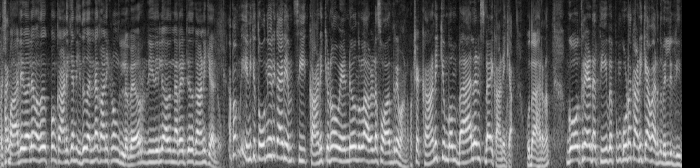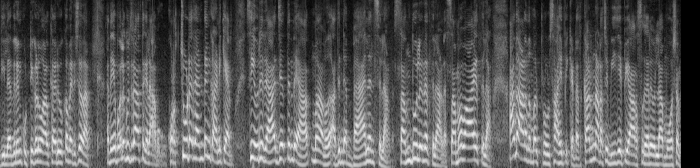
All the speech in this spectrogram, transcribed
പക്ഷെ ബാല്യകാലം അത് ഇപ്പം കാണിക്കാൻ ഇത് തന്നെ കാണിക്കണമെന്നില്ല. വേറൊരു രീതിയിൽ അത് നറേറ്റ് ചെയ്ത് കാണിക്കാമല്ലോ അപ്പം എനിക്ക് തോന്നിയ ഒരു കാര്യം സി കാണിക്കണോ വേണ്ടോ എന്നുള്ള അവരുടെ സ്വാതന്ത്ര്യമാണ്. പക്ഷേ കാണിക്കുമ്പം ബാലൻസ്ഡായി കാണിക്കാം. ഉദാഹരണം ഗോധ്രയുടെ തീവെപ്പും കൂടെ കാണിക്കാമായിരുന്നു വലിയ രീതിയിൽ. അതിലും കുട്ടികളും ആൾക്കാരും ഒക്കെ മരിച്ചതാണ് അതേപോലെ ഗുജറാത്ത് കലാപവും കുറച്ചുകൂടെ രണ്ടും കാണിക്കാം. സി ഒരു രാജ്യത്തിന്റെ ആത്മാവ് അതിന്റെ ബാലൻസിലാണ് സന്തുലനത്തിലാണ് സമവായത്തിലാണ്. അതാണ് നമ്മൾ പ്രോത്സാഹിപ്പിക്കേണ്ടത്. കണ്ണടച്ച് ബി ജെ പി ആർ എസുകാരും എല്ലാം മോശം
